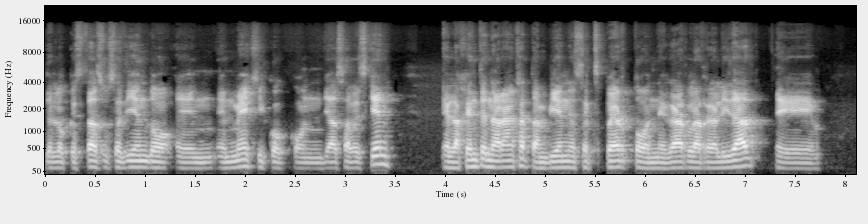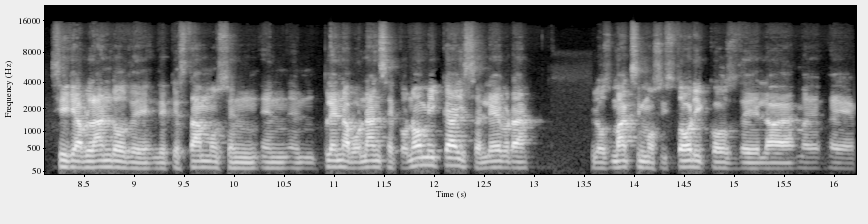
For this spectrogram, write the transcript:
de lo que está sucediendo en, México con ya sabes quién. El agente naranja también es experto en negar la realidad. Eh, sigue hablando de, que estamos en, plena bonanza económica y celebra los máximos históricos de la, eh, eh,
